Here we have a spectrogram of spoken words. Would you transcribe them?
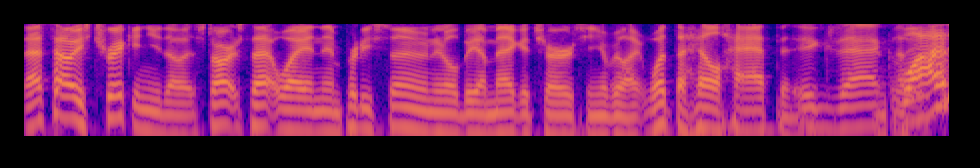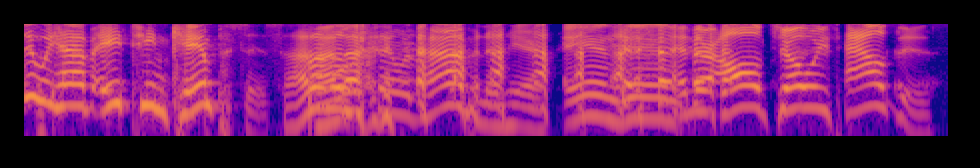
That's how he's tricking you, though. It starts that way, and then pretty soon it'll be a mega church, and you'll be like, "What the hell happened?" Exactly. Why do we have 18 campuses? I don't I know. understand what's happening here. And then and they're all Joey's houses.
